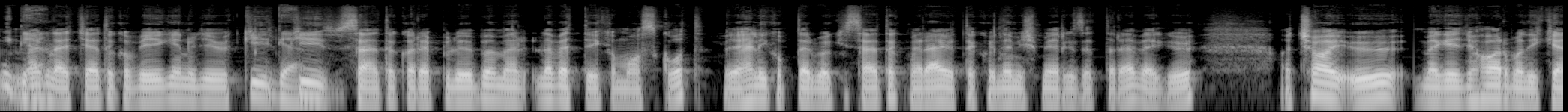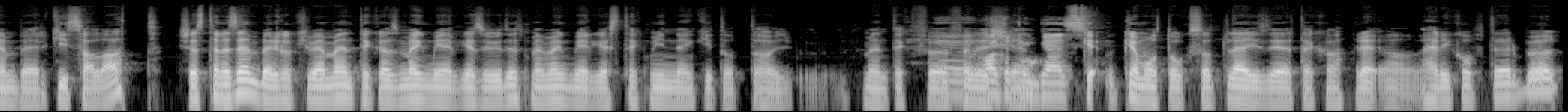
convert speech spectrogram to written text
Igen. meglátjátok a végén, ugye ők ki, Igen. kiszálltak a repülőből, mert levették a maszkot, vagy a helikopterből kiszálltak, mert rájöttek, hogy nem is mérgezett a revegő. A csaj ő, meg egy harmadik ember kiszaladt, és aztán az emberek, akivel mentek, az megmérgeződött, mert megmérgeztek mindenkit ott, ahogy mentek fölfelé, és ilyen kemotoxot leizéltek a, a helikopterből,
